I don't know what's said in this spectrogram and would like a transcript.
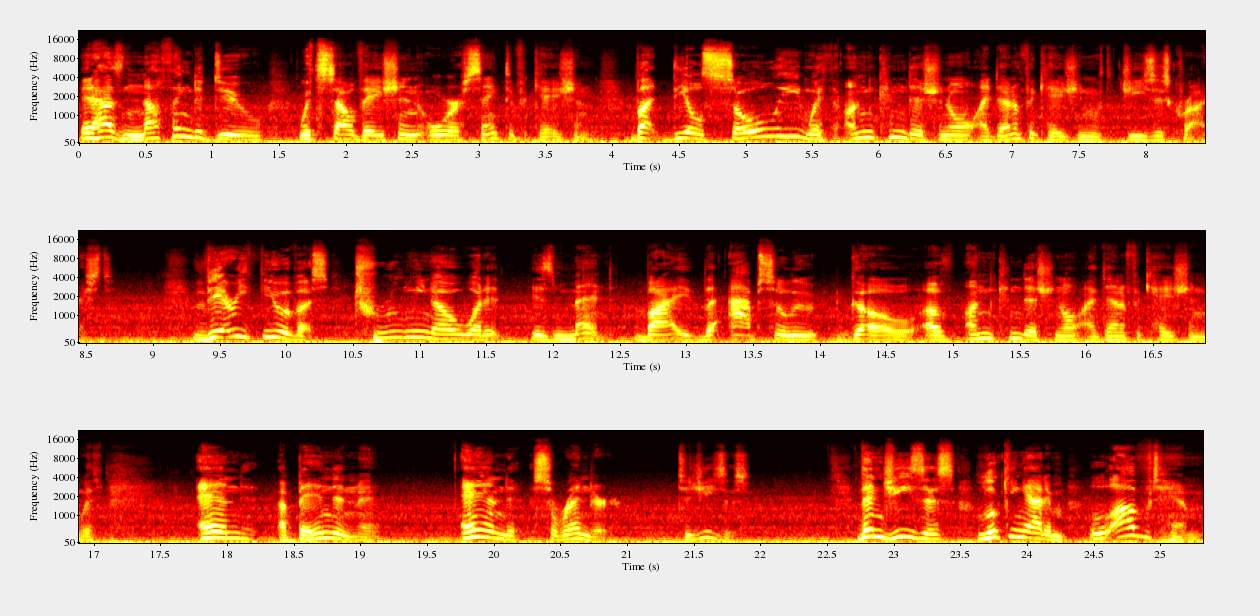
It has nothing to do with salvation or sanctification, but deals solely with unconditional identification with Jesus Christ. Very few of us truly know what it is meant by the absolute go of unconditional identification with and abandonment and surrender to Jesus. Then Jesus, looking at him, loved him.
